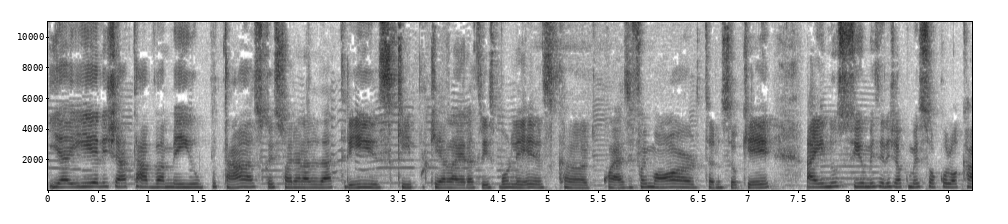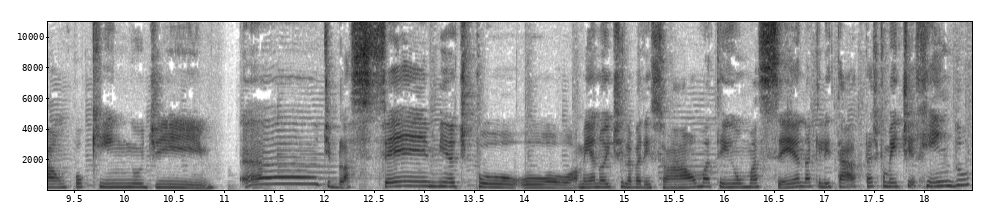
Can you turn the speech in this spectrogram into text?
E aí ele já tava meio putaço com a história lá da atriz, que porque ela era atriz bolesca, quase foi morta, não sei o quê. Aí nos filmes ele já começou a colocar um pouquinho de... Ah, de blasfêmia, tipo, o A Meia-Noite Levarei Sua Alma, tem uma cena que ele tá praticamente rindo,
